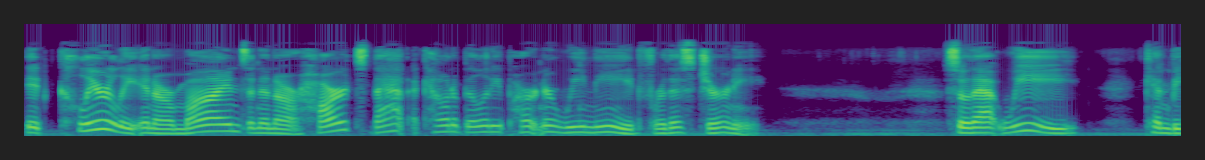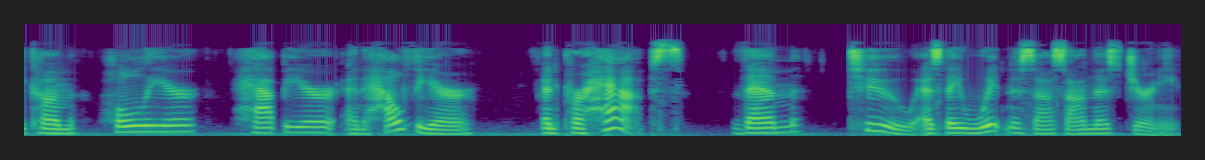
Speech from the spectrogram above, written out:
it clearly in our minds and in our hearts that accountability partner we need for this journey so that we can become holier, happier, and healthier, and perhaps them too as they witness us on this journey.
